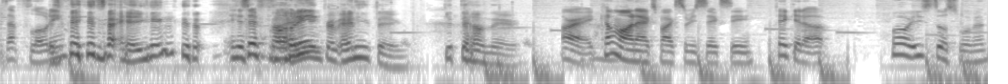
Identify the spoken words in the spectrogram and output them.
Is that Is, floating? is that hanging? Is it It's not hanging from anything. Get down there. All right, come on, Xbox 360, pick it up. Oh, he's still swimming.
